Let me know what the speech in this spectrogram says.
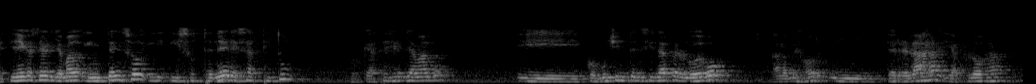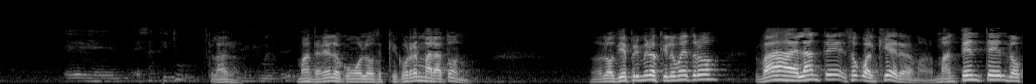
Eh, tiene que ser llamado intenso y, y sostener esa actitud, porque haces el llamado y con mucha intensidad, pero luego a lo mejor mm, te relaja y afloja eh, esa actitud. Claro. Tienes que mantener. Mantenerlo como los que corren maratón. Los 10 primeros kilómetros, vas adelante, eso cualquiera, hermano. Mantente los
